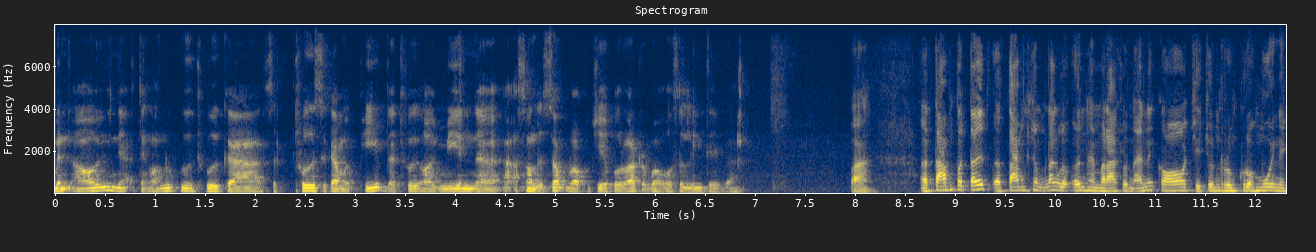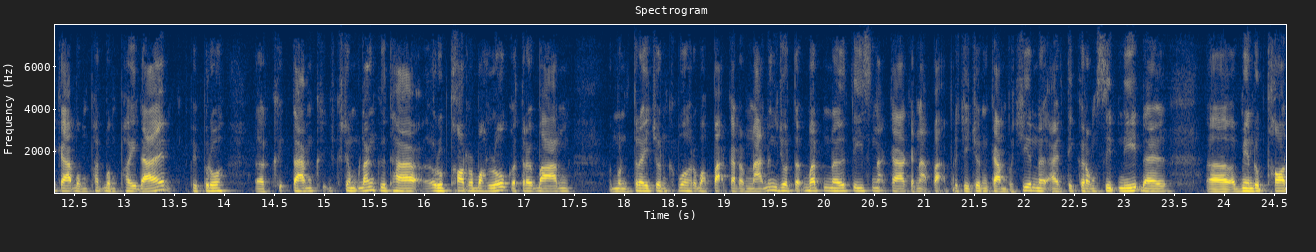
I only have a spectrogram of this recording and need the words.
មិនអោយអ្នកទាំងអស់នោះគឺធ្វើការធ្វើសកម្មភាពដែលធ្វើឲ្យមានអសន្តិសុខដល់ប្រជាពលរដ្ឋរបស់អូស្ត្រាលីទេបាទបាទតាមពិតទៅតាមខ្ញុំដឹងលោកអ៊ុនហេមរ៉ាខ្លួនឯងហ្នឹងក៏ជាជនរងគ្រោះមួយនៃការបំផិតបំភ័យដែរពីព្រោះតាមខ្ញុំដឹងគឺថារូបថតរបស់លោកក៏ត្រូវបានមន្ត្រីជាន់ខ្ពស់របស់បកកណ្ដាលអំណាចនឹងយកទៅបិទនៅទីស្នាក់ការគណៈបកប្រជាជនកម្ពុជានៅឯទីក្រុងស៊ីដនីដែលមានរូបថត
